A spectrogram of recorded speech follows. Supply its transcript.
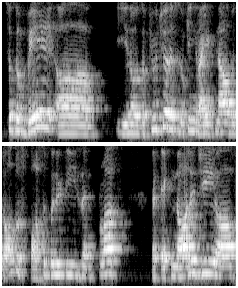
So the way uh, you know the future is looking right now, with all those possibilities and plus the technology of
